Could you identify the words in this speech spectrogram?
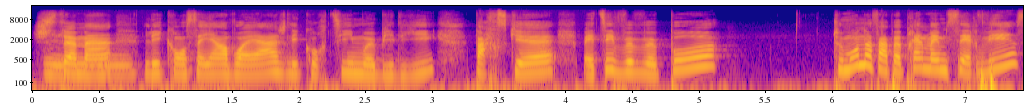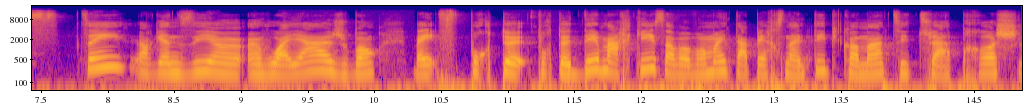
justement, mm-hmm. les conseillers en voyage, les courtiers immobiliers, parce que, ben tu sais, veux, veux pas, tout le monde offre à peu près le même service, organiser un, voyage, bon, ben, pour te, pour te démarquer, ça va vraiment être ta personnalité, puis comment, tu approches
